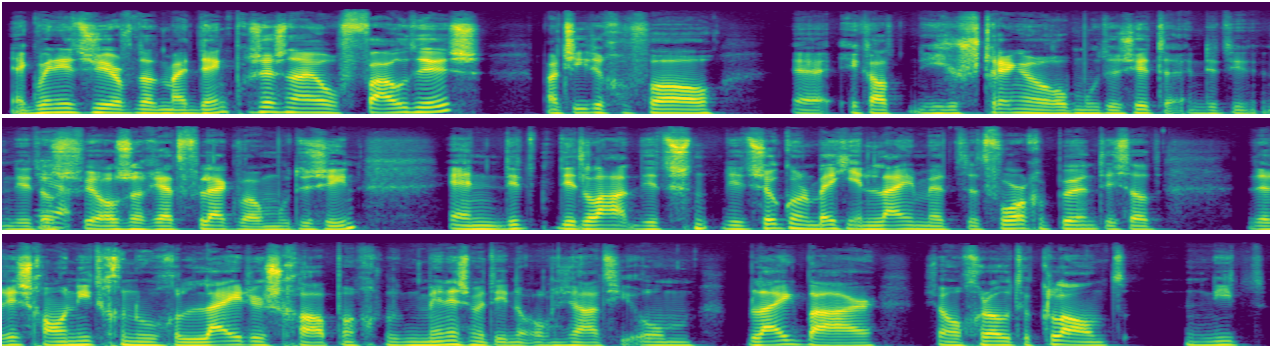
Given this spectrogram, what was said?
Ja, ik weet niet zozeer of dat mijn denkproces nou heel fout is. Maar het is in ieder geval. eh, ik had hier strenger op moeten zitten. En dit, dit was Ja. veel als een red flag wel moeten zien. En dit, dit, la, dit, dit is ook wel een beetje in lijn met het vorige punt. Is dat er is gewoon niet genoeg leiderschap en genoeg management in de organisatie. om blijkbaar zo'n grote klant niet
